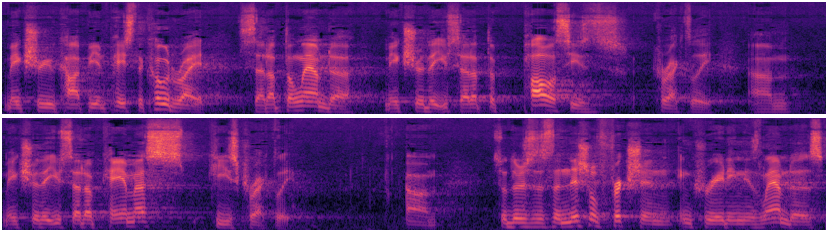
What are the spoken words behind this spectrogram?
make sure you copy and paste the code right, set up the Lambda, make sure that you set up the policies correctly, um, make sure that you set up KMS keys correctly. Um, so there's this initial friction in creating these Lambdas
